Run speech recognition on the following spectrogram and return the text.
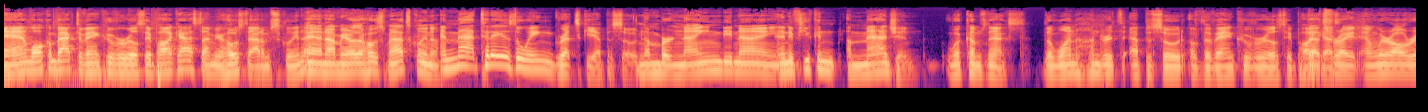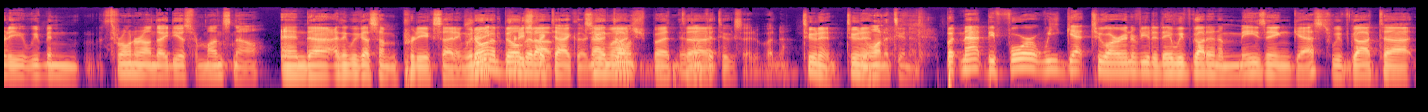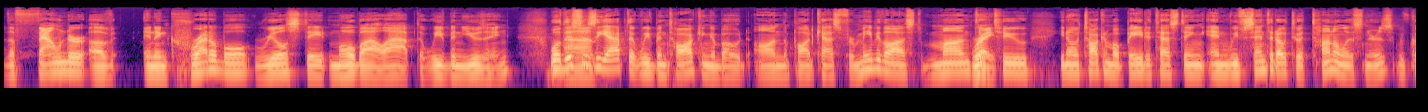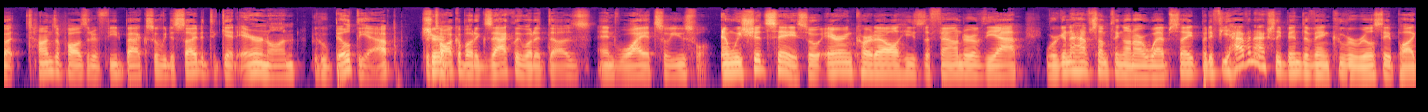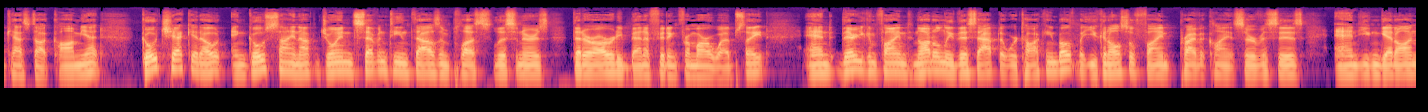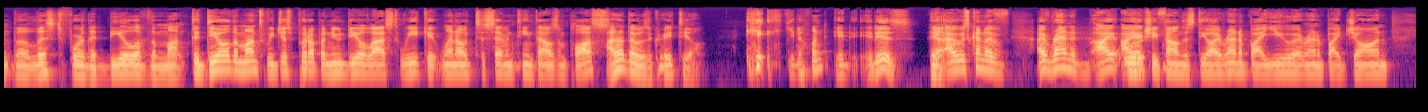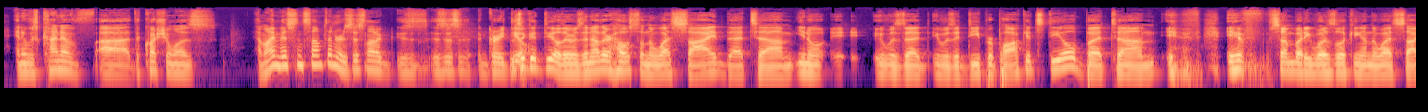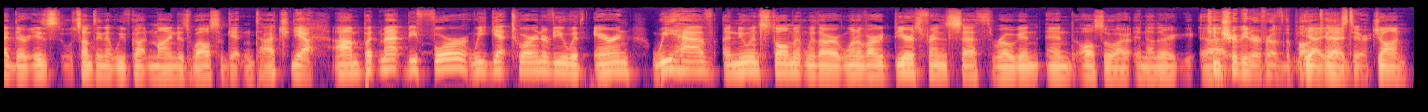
And welcome back to Vancouver Real Estate Podcast. I'm your host, Adam Scalina. And I'm your other host, Matt Scalina. And Matt, today is the Wayne Gretzky episode. Number 99. And if you can imagine what comes next, the 100th episode of the Vancouver Real Estate Podcast. That's right. And we're already, we've been throwing around ideas for months now. And uh, I think we got something pretty exciting. we don't want to build it up spectacular. too No, much, don't, but don't uh, get too excited. But tune in, tune in. want to tune in. But Matt, before we get to our interview today, we've got an amazing guest. We've got uh, the founder of an incredible real estate mobile app that we've been using. Well, this Um, is the app that we've been talking about on the podcast for maybe the last month or two, you know, talking about beta testing. And we've sent it out to a ton of listeners. We've got tons of positive feedback. So we decided to get Aaron on, who built the app, to Sure. talk about exactly what it does and why it's so useful. And we should say, so Aaron Kardell, he's the founder of the app. We're going to have something on our website. But if you haven't actually been to VancouverRealEstatePodcast.com yet, go check it out and go sign up. Join 17,000 plus listeners that are already benefiting from our website. And there you can find not only this app that we're talking about, but you can also find private client services and you can get on the list for the deal of the month. The deal of the month, we just put up a new deal last week. It went out to 17,000 plus. I thought that was a great deal. you know what? It, it is. Yeah. I was kind of, I ran it, I, I actually found this deal. I ran it by you, I ran it by John. And it was kind of, uh, the question was, am I missing something or is this not a, is, is this a great deal? was a good deal. There was another house on the west side that um, you know it, it was a it was a deeper pockets deal. But um, if if somebody was looking on the west side, there is something that we've got in mind as well. So get in touch. Yeah. Um, but Matt, before we get to our interview with Aaron, we have a new installment with our one of our dearest friends, Seth Rogen, and also our another uh, contributor of the podcast yeah, yeah, here. John.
